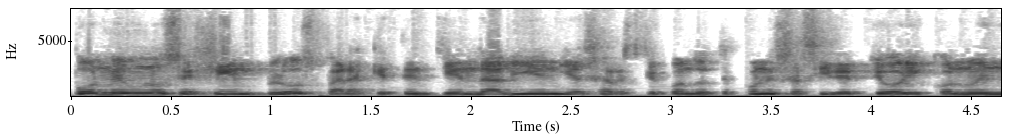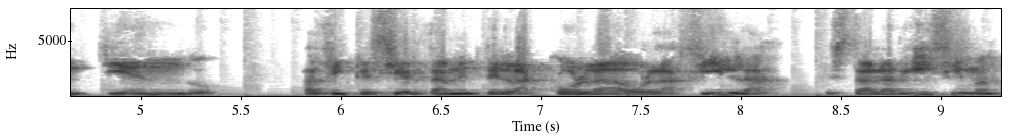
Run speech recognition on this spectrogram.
Ponme unos ejemplos para que te entienda bien. Ya sabes que cuando te pones así de teórico no entiendo. Así que ciertamente la cola o la fila está larguísima.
